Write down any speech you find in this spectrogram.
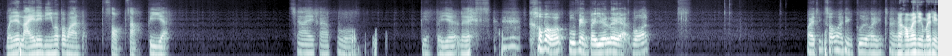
ผมไม่ได้ไลฟ์ในนี้มาประมาณสองสามปีอะ่ะ ใช่ครับผมเปลี่ยนไปเยอะเลย เขาบอกว่ากูเปลี่ยนไปเยอะเลยอะบอสหมายถึงเขาหมายถึงกูหรือหมายถึงใครแล้วเขาไม่ถึงไม่ถึง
